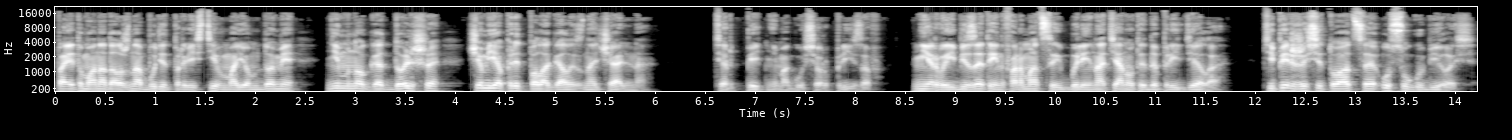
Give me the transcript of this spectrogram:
Поэтому она должна будет провести в моем доме немного дольше, чем я предполагал изначально. Терпеть не могу сюрпризов. Нервы и без этой информации были натянуты до предела. Теперь же ситуация усугубилась.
